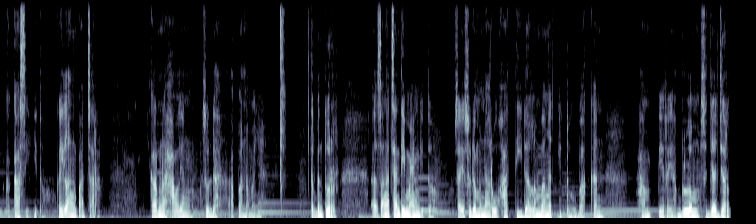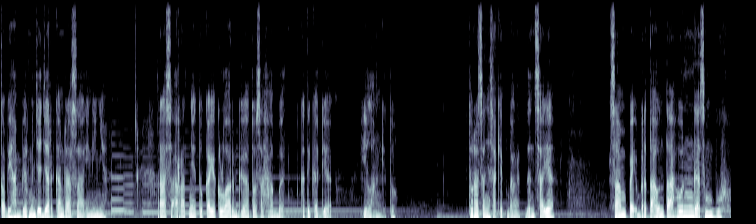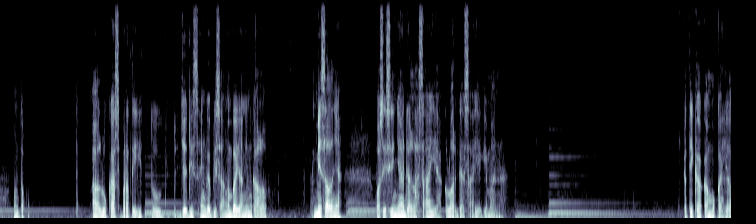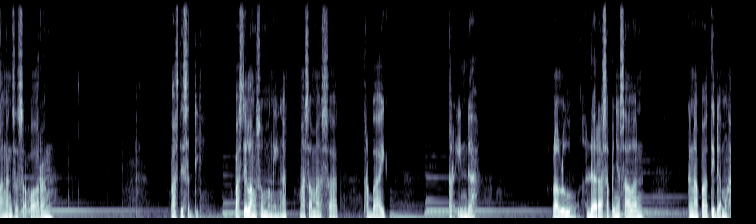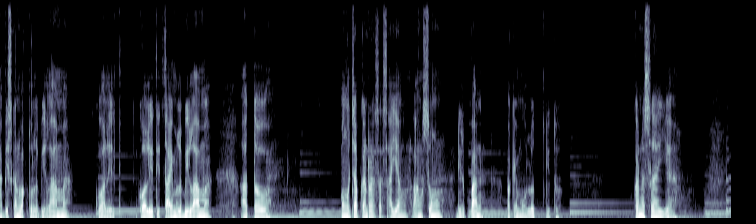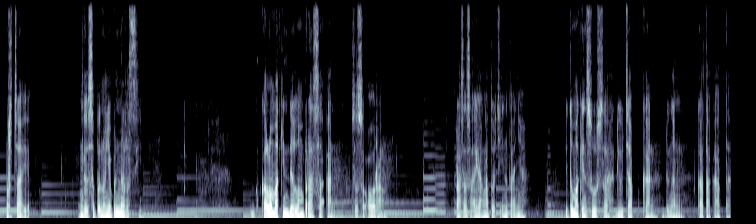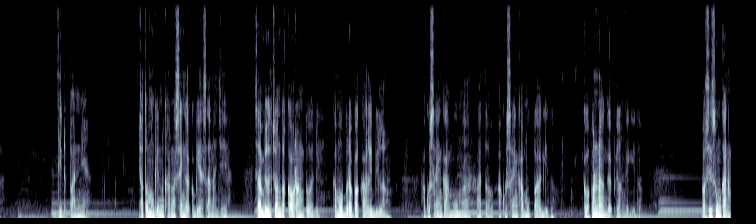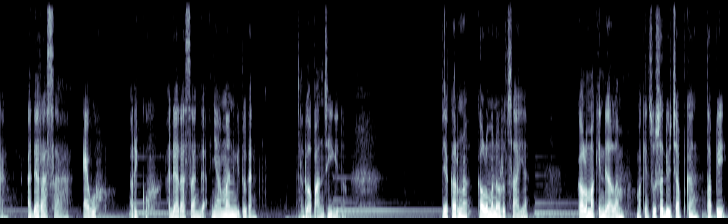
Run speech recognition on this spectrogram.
kekasih gitu kehilangan pacar karena hal yang sudah apa namanya terbentur uh, sangat sentimen gitu. Saya sudah menaruh hati dalam banget gitu. Bahkan hampir ya belum sejajar tapi hampir menjajarkan rasa ininya. Rasa eratnya itu kayak keluarga atau sahabat ketika dia hilang gitu. Itu rasanya sakit banget. Dan saya sampai bertahun-tahun nggak sembuh untuk uh, luka seperti itu jadi saya nggak bisa ngebayangin kalau misalnya posisinya adalah saya keluarga saya gimana? Ketika kamu kehilangan seseorang pasti sedih. Pasti langsung mengingat masa-masa terbaik terindah. Lalu ada rasa penyesalan kenapa tidak menghabiskan waktu lebih lama, quality, quality time lebih lama, atau mengucapkan rasa sayang langsung di depan pakai mulut gitu. Karena saya percaya nggak sepenuhnya benar sih. Kalau makin dalam perasaan seseorang, rasa sayang atau cintanya, itu makin susah diucapkan dengan kata-kata di depannya. Atau mungkin karena saya nggak kebiasaan aja ya. Sambil contoh ke orang tua deh. Kamu berapa kali bilang, aku sayang kamu ma atau aku sayang kamu pak gitu. Kau pernah nggak bilang kayak gitu? Pasti sungkan kan? Ada rasa ewuh, rikuh, ada rasa nggak nyaman gitu kan? Aduh apaan sih gitu? Ya karena kalau menurut saya kalau makin dalam, makin susah diucapkan, tapi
